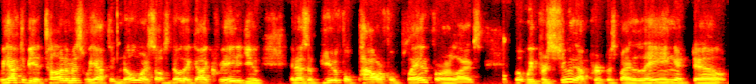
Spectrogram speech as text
We have to be autonomous. We have to know ourselves, know that God created you and has a beautiful, powerful plan for our lives. But we pursue that purpose by laying it down,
